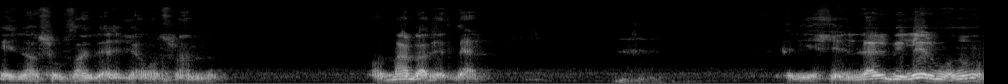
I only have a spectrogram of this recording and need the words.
İlla Sultan gelecek Osmanlı. Onlar da dediler. Filistinliler bilir bunu.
